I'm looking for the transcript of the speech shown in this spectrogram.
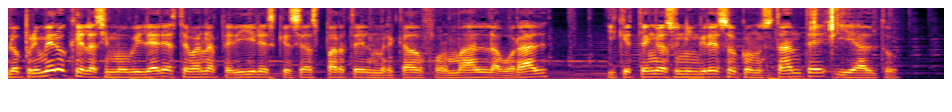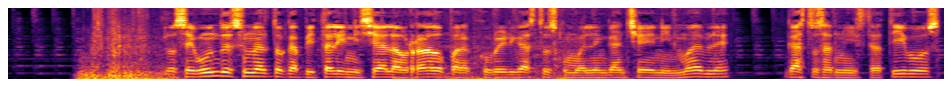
Lo primero que las inmobiliarias te van a pedir es que seas parte del mercado formal laboral y que tengas un ingreso constante y alto. Lo segundo es un alto capital inicial ahorrado para cubrir gastos como el enganche en inmueble, gastos administrativos,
